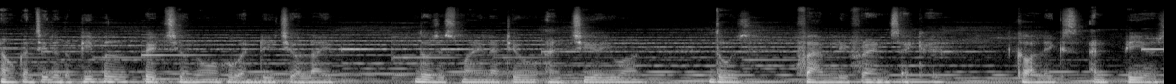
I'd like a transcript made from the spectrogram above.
Now consider the people, pets you know who enrich your life, those who smile at you and cheer you on, those family, friends, colleagues and peers,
